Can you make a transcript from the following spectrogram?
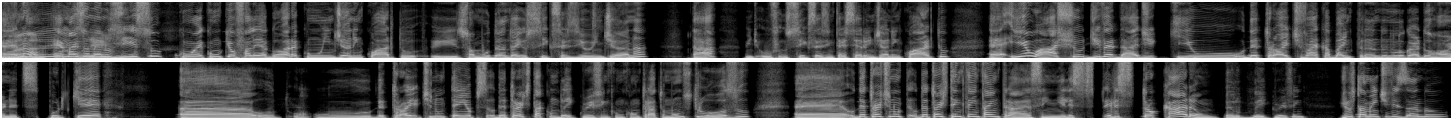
É, não, é mais ou menos isso, com, com o que eu falei agora, com o Indiana em quarto e só mudando aí o Sixers e o Indiana, tá? O, Sixers em terceiro, Indiana em quarto. É, e eu acho, de verdade, que o, o Detroit vai acabar entrando no lugar do Hornets, porque ah, o, o, Detroit não tem opção. O Detroit tá com o Blake Griffin com um contrato monstruoso. É, o, Detroit não, o Detroit tem que tentar entrar, assim. Eles, eles trocaram pelo Blake Griffin justamente visando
